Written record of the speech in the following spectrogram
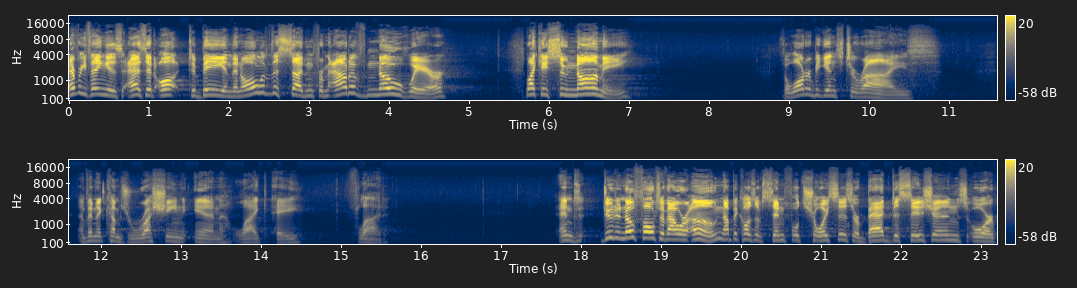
Everything is as it ought to be, and then all of a sudden, from out of nowhere, like a tsunami, the water begins to rise, and then it comes rushing in like a flood. And due to no fault of our own, not because of sinful choices or bad decisions or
